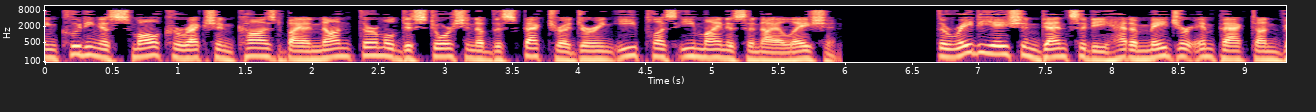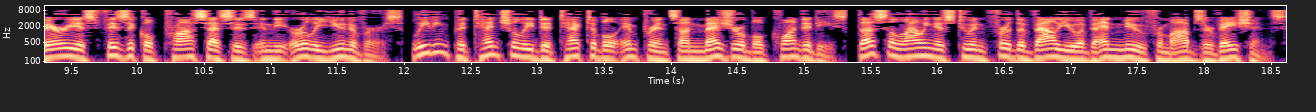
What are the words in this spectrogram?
including a small correction caused by a non-thermal distortion of the spectra during E plus E minus annihilation. The radiation density had a major impact on various physical processes in the early universe, leaving potentially detectable imprints on measurable quantities, thus allowing us to infer the value of n nu from observations.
